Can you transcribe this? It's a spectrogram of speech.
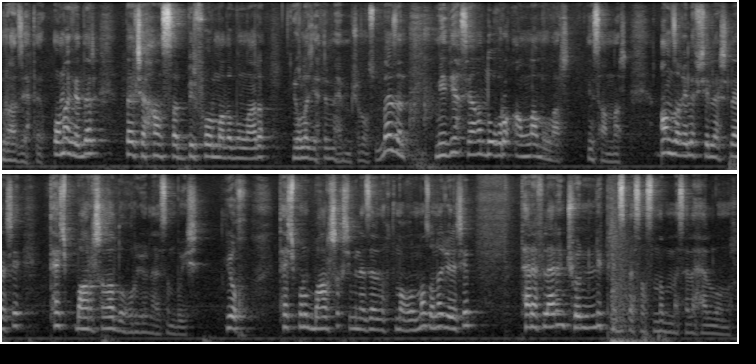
müraciəti. Ona qədər bəlkə hansısa bir formada bunları yola gətirmək mümkün olsun. Bəzən mediasiyanı doğru anlamırlar insanlar. Ancaq elə fikirləşirlər ki, tək barışığa doğru yönəlsin bu iş. Yox, tək bunu barışıq kimi nəzərdə tutmaq olmaz. Ona görə ki, tərəflərin könüllülük prinsipi əsasında bu məsələ həll olunur.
